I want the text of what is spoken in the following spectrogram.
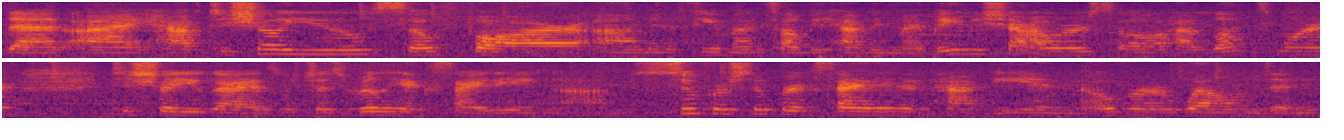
that I have to show you so far. Um, in a few months I'll be having my baby shower so I'll have lots more to show you guys which is really exciting. Um, super super excited and happy and overwhelmed and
